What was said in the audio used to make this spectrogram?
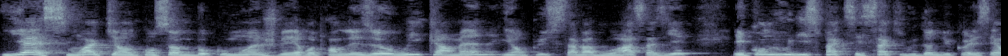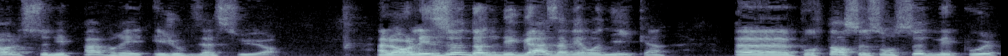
Yes, moi qui en consomme beaucoup moins, je vais reprendre les œufs. Oui, Carmen. Et en plus, ça va vous rassasier. Et qu'on ne vous dise pas que c'est ça qui vous donne du cholestérol, ce n'est pas vrai. Et je vous assure. Alors, les œufs donnent des gaz à Véronique. Euh, pourtant, ce sont ceux de mes poules.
